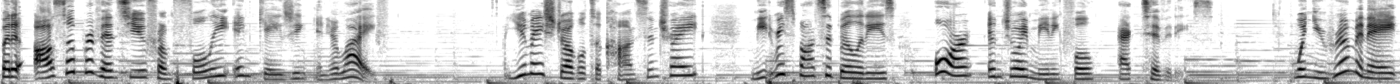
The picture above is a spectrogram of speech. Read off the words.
but it also prevents you from fully engaging in your life. You may struggle to concentrate, meet responsibilities, or enjoy meaningful activities. When you ruminate,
